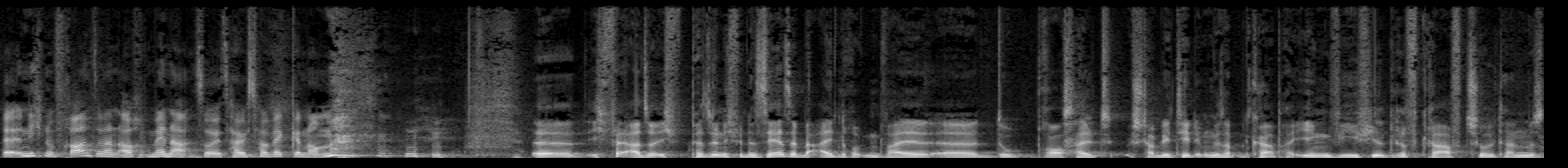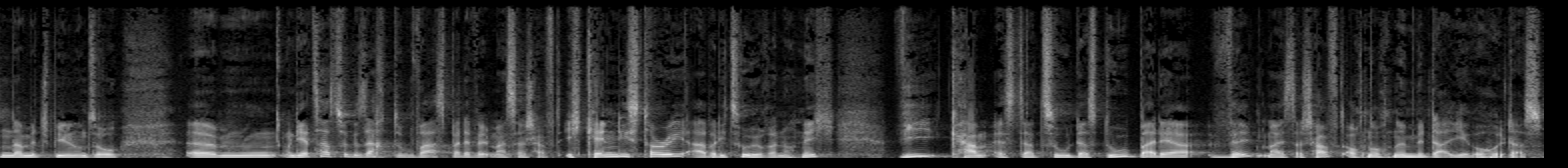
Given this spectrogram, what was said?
äh, nicht nur Frauen, sondern auch Männer. So, jetzt habe ich es vorweggenommen. äh, ich, also ich persönlich finde es sehr, sehr beeindruckend, weil äh, du brauchst halt Stabilität im gesamten Körper, irgendwie viel Griffkraft, Schultern müssen da mitspielen und so. Ähm, und jetzt hast du gesagt, du warst bei der Weltmeisterschaft. Ich kenne die Story, aber die Zuhörer noch nicht. Wie kam es dazu, dass du bei der Weltmeisterschaft auch noch eine Medaille geholt hast?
